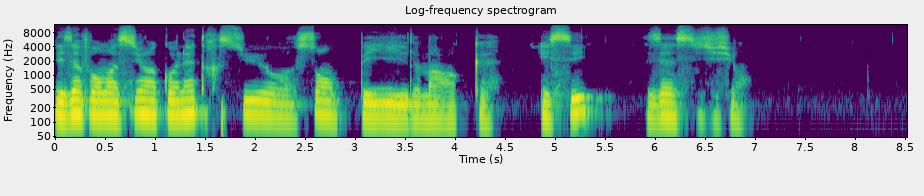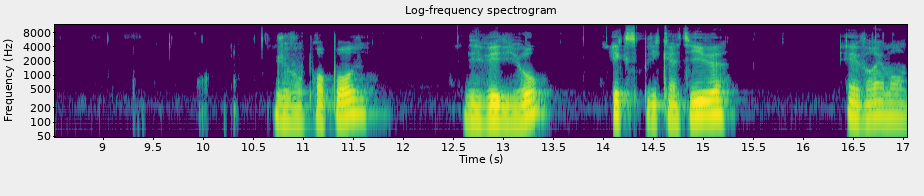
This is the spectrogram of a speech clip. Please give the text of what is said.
les informations à connaître sur son pays, le Maroc, et ses institutions. Je vous propose des vidéos explicatives est vraiment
